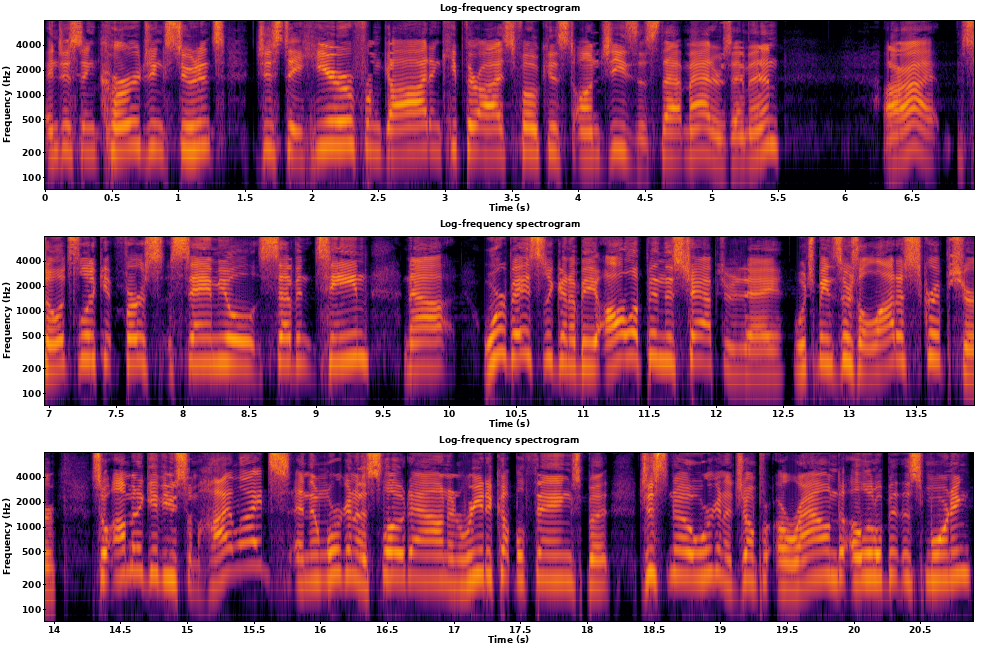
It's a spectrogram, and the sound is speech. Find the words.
and just encouraging students just to hear from God and keep their eyes focused on Jesus. That matters. Amen. All right. So let's look at First Samuel 17. Now, we're basically going to be all up in this chapter today, which means there's a lot of scripture. So I'm going to give you some highlights and then we're going to slow down and read a couple things, but just know we're going to jump around a little bit this morning.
